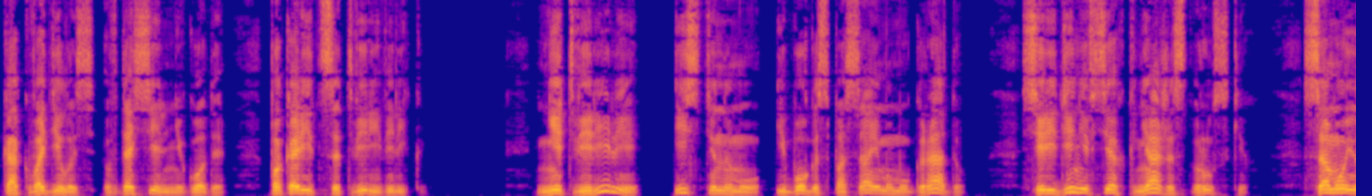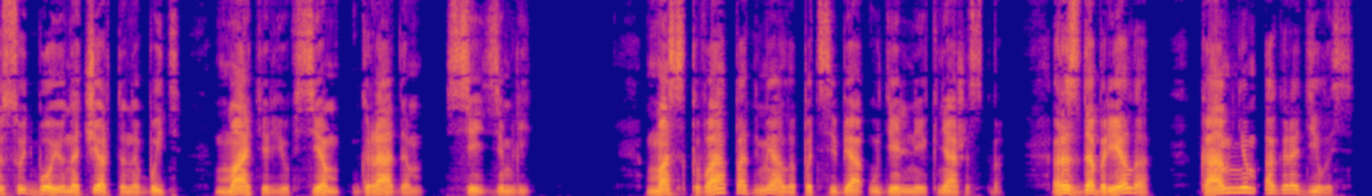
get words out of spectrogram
как водилось в досельни годы, покориться Твери Великой. Не Твери ли истинному и богоспасаемому граду, середине всех княжеств русских, самою судьбою начертано быть матерью всем градам сей земли. Москва подмяла под себя удельные княжества, раздобрела, камнем оградилась.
